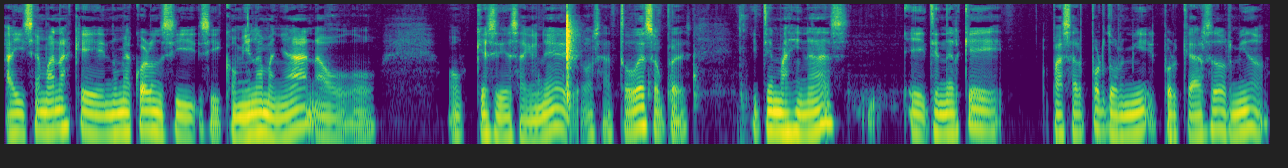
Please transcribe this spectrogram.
hay semanas que no me acuerdo si, si comí en la mañana o, o que si desayuné, o sea, todo eso, pues. Y te imaginas eh, tener que pasar por dormir, por quedarse dormido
